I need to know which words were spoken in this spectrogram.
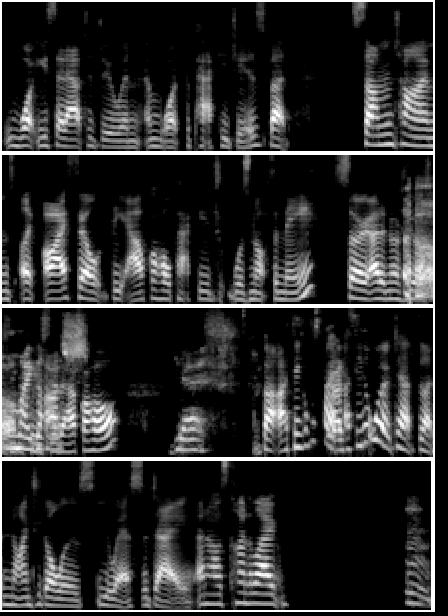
what you set out to do and, and what the package is, but sometimes like I felt the alcohol package was not for me. So I don't know if yours Oh my gosh. alcohol. Yes. But I think it was like I think it worked out to like ninety dollars US a day. And I was kind of like, Mm.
